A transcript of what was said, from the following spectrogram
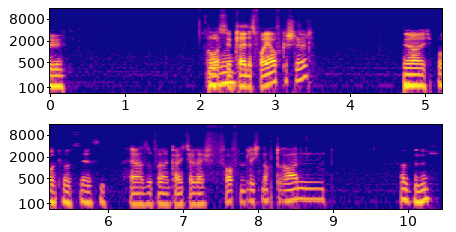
Okay. Oh, hast du ein kleines Feuer aufgestellt? Ja, ich brauchte was zu essen. Ja, super, dann kann ich da gleich hoffentlich noch dran. Also nicht.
